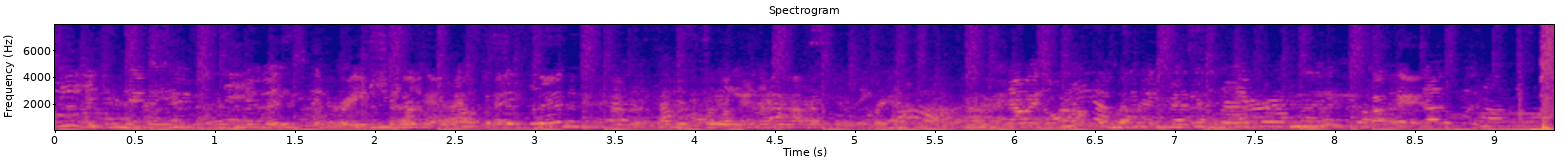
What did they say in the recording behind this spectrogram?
let me introduce you to the newest iteration of Now I only have one minute there.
